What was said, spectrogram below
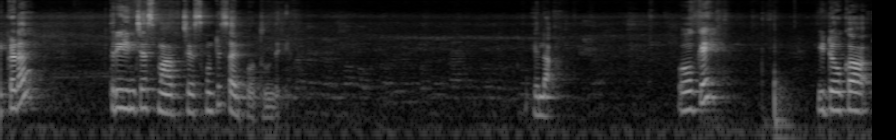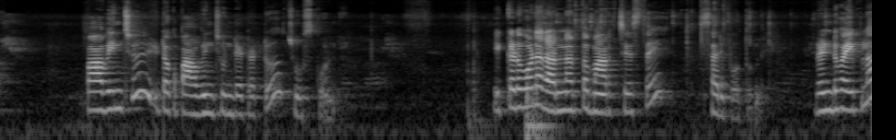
ఇక్కడ త్రీ ఇంచెస్ మార్క్ చేసుకుంటే సరిపోతుంది. ఇలా. ఓకే? ఇటు ఒక పావించు ఇటు ఒక పావించు ఉండేటట్టు చూసుకోండి. ఇక్కడ కూడా రన్నర్తో మార్క్ చేస్తే సరిపోతుంది. రెండు వైపులా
